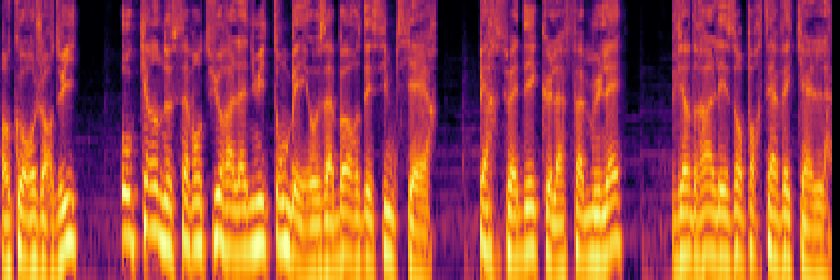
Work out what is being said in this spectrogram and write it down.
Encore aujourd'hui, aucun ne s'aventure à la nuit tombée aux abords des cimetières, persuadé que la femme mulet viendra les emporter avec elle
